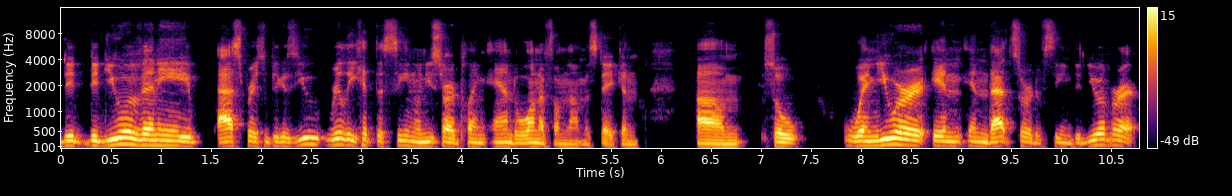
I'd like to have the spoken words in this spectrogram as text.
did did you have any aspirations? Because you really hit the scene when you started playing AND1 if i'm not mistaken. Um so when you were in in that sort of scene did you ever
